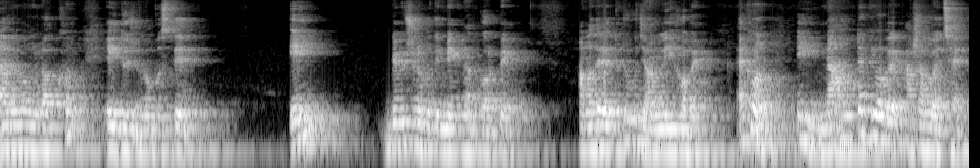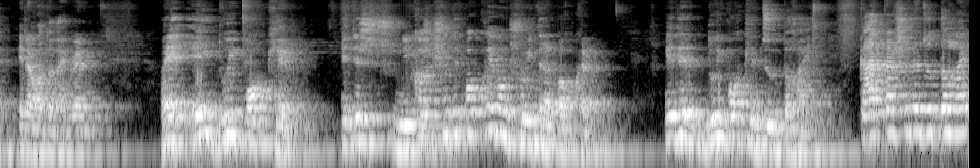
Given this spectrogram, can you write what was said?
রাম এবং লক্ষণ এই দুজন উপস্থিত। এই বিভীষণের প্রতি মেঘনাথ গল্পে। আমাদের এতটুকু জানলেই হবে। এখন এই নামটা কীভাবে আসা হয়েছে, এটা কত দেখবেন। ভাই, এই দুই পক্ষের, এই যে নিকষ পক্ষ এবং সুমিত্রার পক্ষের, এদের দুই পক্ষের যুদ্ধ হয়। কার কার সাথে যুদ্ধ হয়,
